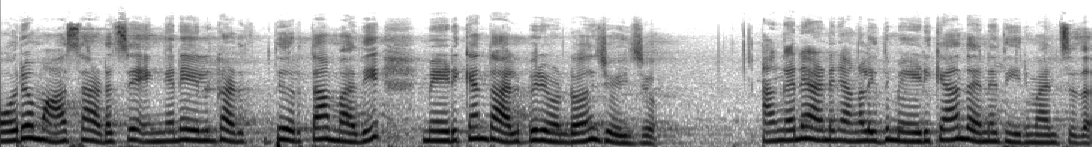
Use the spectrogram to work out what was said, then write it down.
ഓരോ മാസം അടച്ച് എങ്ങനെയെങ്കിലും തീർത്താൽ മതി. മേടിക്കാൻ താല്പര്യമുണ്ടോ എന്ന് ചോദിച്ചു. അങ്ങനെയാണ് ഞങ്ങൾ ഇത് മേടിക്കാൻ തന്നെ തീരുമാനിച്ചത്.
